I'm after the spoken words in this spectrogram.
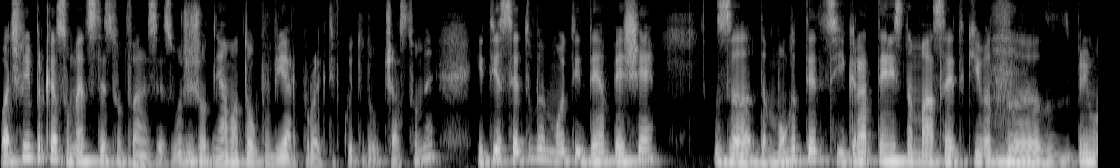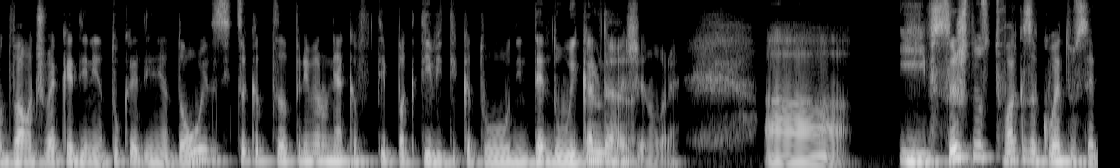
Обаче в един прекрасен момент, естествено, това не се случи, защото няма толкова VR проекти, в които да участваме. И тия сетове, моята идея беше за да могат те да си играят тенис на маса, е такива, примерно двама човека, единия тук, единия долу и да си цъкат, примерно, някакъв тип активити, като Nintendo Wii, както Да. беше едно време. А, и всъщност това, за което се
